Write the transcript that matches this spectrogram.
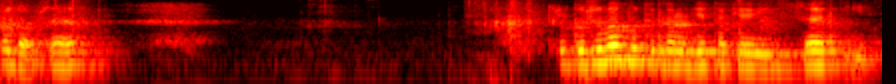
No dobrze. Tylko, że mam Jokera nie takiej serii.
